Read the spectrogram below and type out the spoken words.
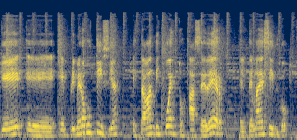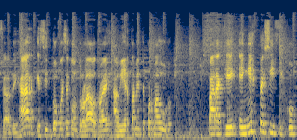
que eh, en Primero Justicia estaban dispuestos a ceder el tema de Citgo, o sea, dejar que Citgo fuese controlado otra vez abiertamente por Maduro, para que en específico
